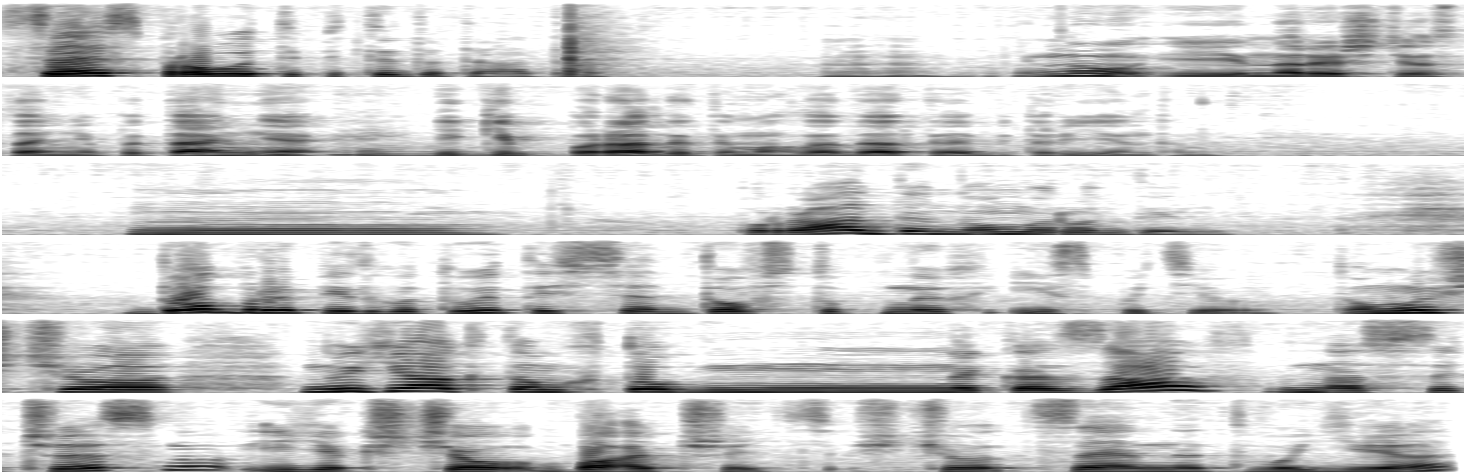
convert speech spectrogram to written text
це спробувати піти до театру. Угу. Ну і нарешті останнє питання: які б поради ти могла дати абітурієнтам? М, Порада номер один. Добре підготуйтеся до вступних іспитів. Тому що, ну як там хто б не казав, в нас все чесно, і якщо бачать, що це не твоє,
